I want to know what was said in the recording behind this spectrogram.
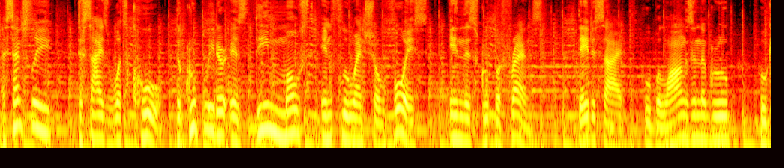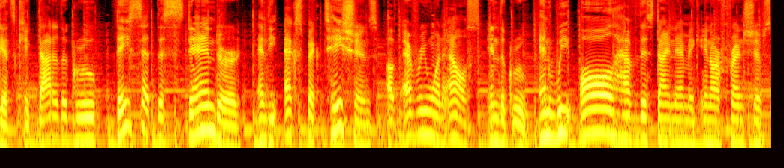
essentially decides what's cool. The group leader is the most influential voice in this group of friends. They decide who belongs in the group, who gets kicked out of the group. They set the standard and the expectations of everyone else in the group. And we all have this dynamic in our friendships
